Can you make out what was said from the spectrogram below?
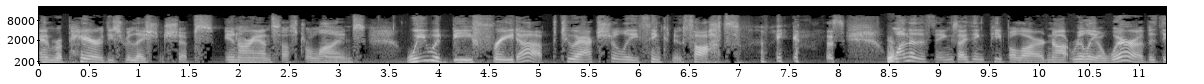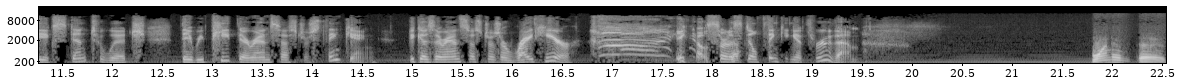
and repair these relationships in our ancestral lines, we would be freed up to actually think new thoughts. because Yeah. one of the things I think people are not really aware of is the extent to which they repeat their ancestors' thinking because their ancestors are right here, you know, sort of Yeah. still thinking it through them. One of the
